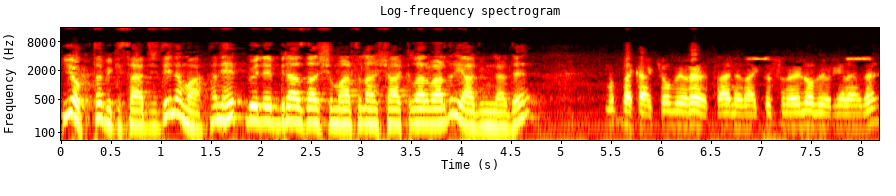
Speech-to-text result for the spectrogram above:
Yok tabii ki sadece değil ama hani hep böyle biraz daha şımartılan şarkılar vardır ya albümlerde. Mutlaka ki oluyor evet. Aynen haklısın öyle oluyor genelde.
